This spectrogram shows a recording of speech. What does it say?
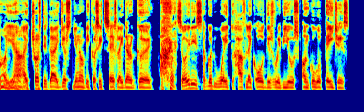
oh yeah, I trust this guy just, you know, because it says like they're good. so it is a good way to have like all these reviews on Google pages.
